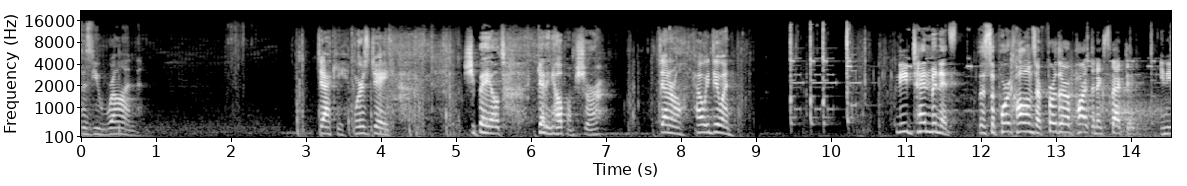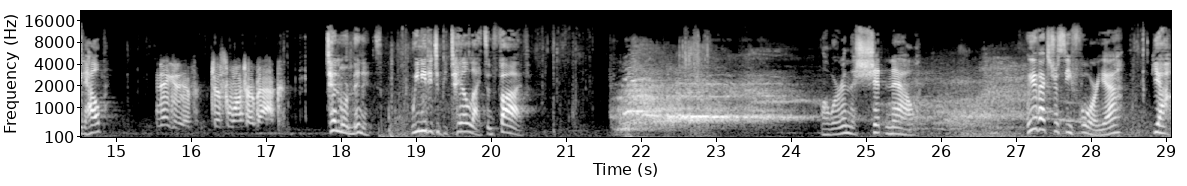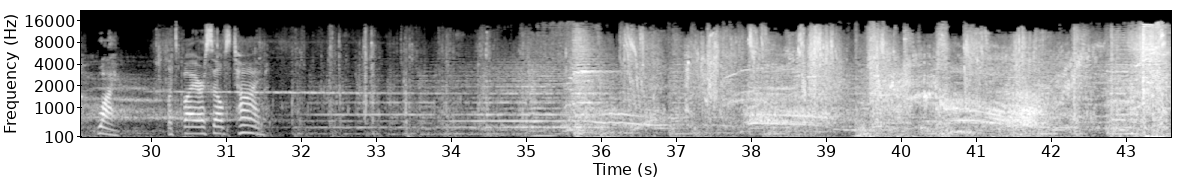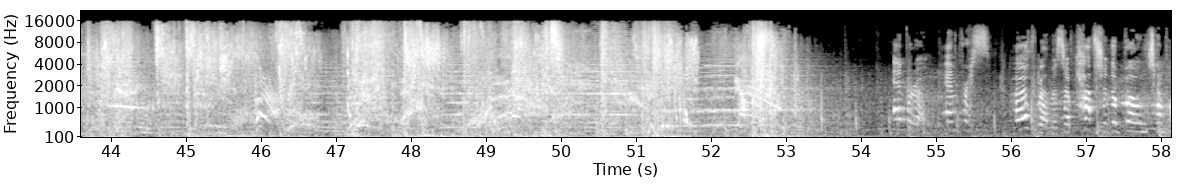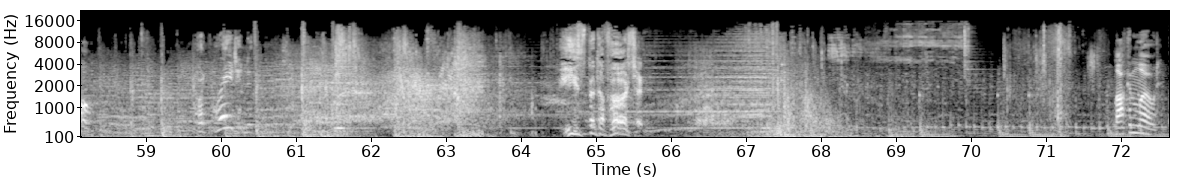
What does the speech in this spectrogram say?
Fast as you run. Jackie, where's Jade? She bailed. Getting help, I'm sure. General, how we doing? Need 10 minutes. The support columns are further apart than expected. You need help? Negative. Just watch our back. Ten more minutes. We needed to be taillights in five. Well, we're in the shit now. We have extra C4, yeah? Yeah, why? Let's buy ourselves time. Diversion. Lock and load.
